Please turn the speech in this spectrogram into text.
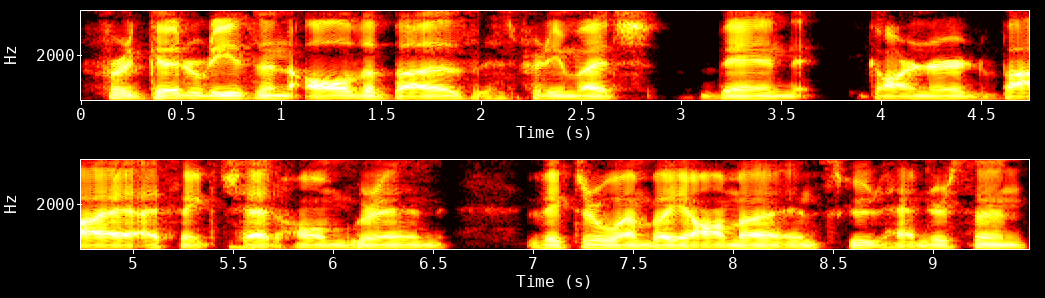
For good reason, all the buzz has pretty much been garnered by, I think, Chet Holmgren, Victor Wembanyama, and Scoot Henderson.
